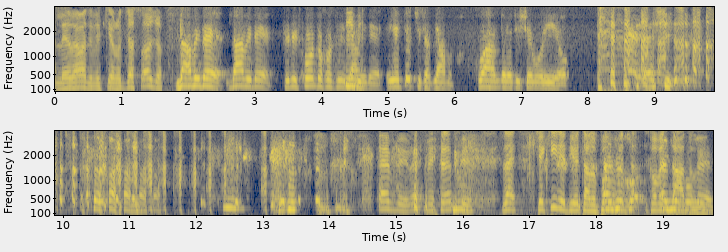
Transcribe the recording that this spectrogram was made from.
le eravate perché ero già socio. Davide, Davide, ti rispondo così, Dimmi. Davide, io e te ci capiamo quando lo dicevo io. eh, è vero, è vero, è vero. Sai, Cecchini è diventato un po' come, come Dudley.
